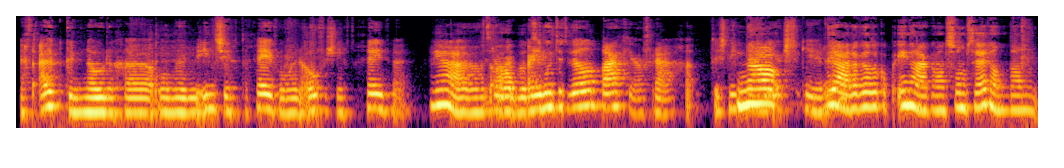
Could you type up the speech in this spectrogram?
echt uit kunt nodigen om hun inzicht te geven, om hun overzicht te geven. Ja, wat Door- Albert... maar je moet het wel een paar keer vragen. Het is niet Nou, de eerste keer. hè? Ja, daar wilde ik op inhaken. Want soms hè, dan, dan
